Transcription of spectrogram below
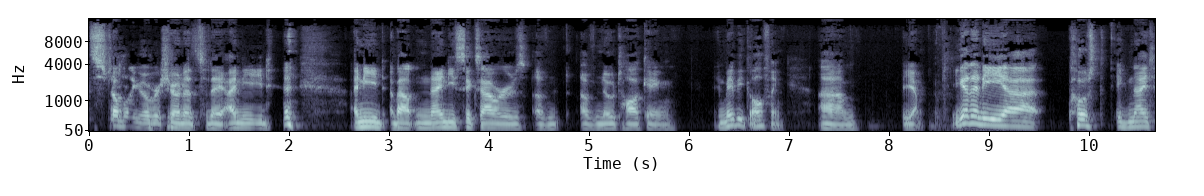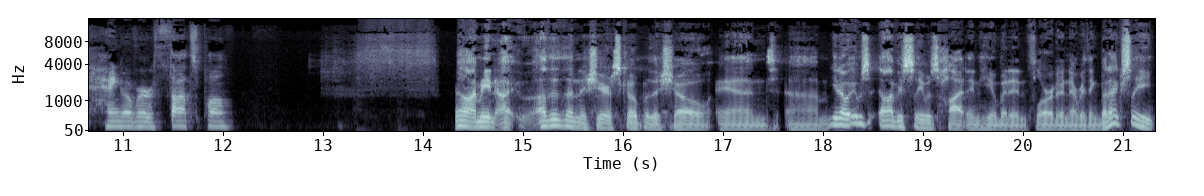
stumbling over show notes today. I need, I need about ninety six hours of of no talking and maybe golfing. Um, yeah, you got any uh, post Ignite hangover thoughts, Paul? No, I mean, I, other than the sheer scope of the show, and um, you know, it was obviously it was hot and humid in Florida and everything, but actually,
